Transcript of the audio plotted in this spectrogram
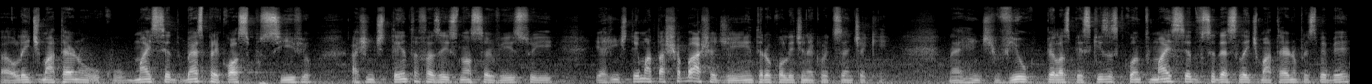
uh, o leite materno o, o, mais cedo, mais precoce possível. A gente tenta fazer isso nosso serviço e, e a gente tem uma taxa baixa de enterocolite necrotizante aqui. Né? A gente viu pelas pesquisas que quanto mais cedo você desse leite materno para esse bebê,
